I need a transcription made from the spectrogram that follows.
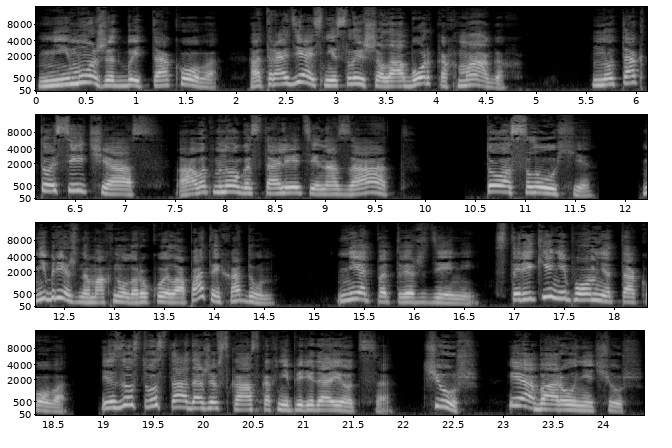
«Не может быть такого! Отродясь, не слышала о борках-магах!» «Ну так то сейчас, а вот много столетий назад...» «То слухи!» Небрежно махнула рукой лопатой ходун. «Нет подтверждений. Старики не помнят такого. Из уст в уста даже в сказках не передается. Чушь. И обороне чушь.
